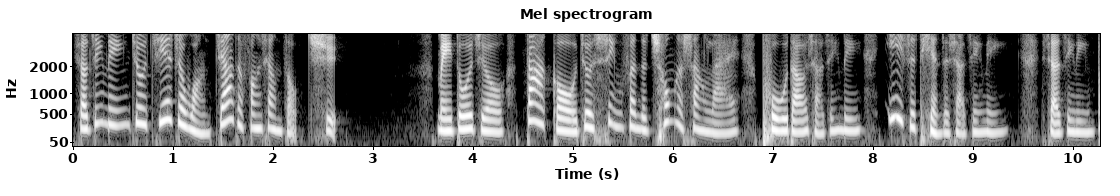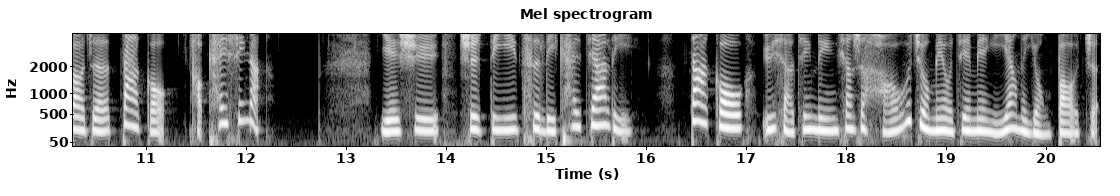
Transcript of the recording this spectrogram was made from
小精灵就接着往家的方向走去。没多久，大狗就兴奋地冲了上来，扑倒小精灵，一直舔着小精灵。小精灵抱着大狗，好开心呐！也许是第一次离开家里，大狗与小精灵像是好久没有见面一样的拥抱着。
